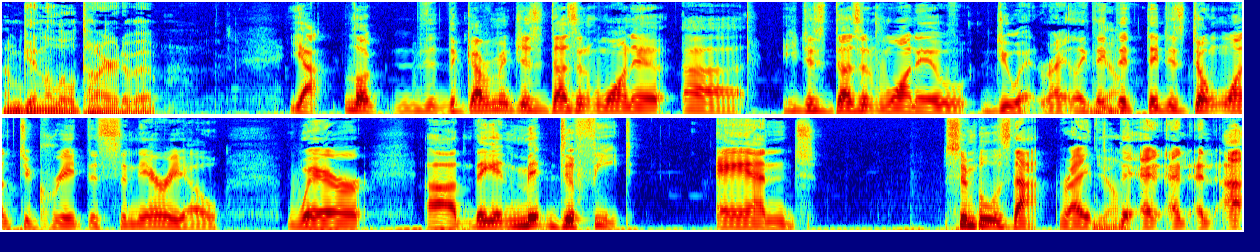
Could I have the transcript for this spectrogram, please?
i'm getting a little tired of it. Yeah, look, the, the government just doesn't want to. Uh, he just doesn't want to do it, right? Like they, Yeah. they, they just don't want to create this scenario where uh, they admit defeat, and simple as that, right? Yeah. They- and and, and uh,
